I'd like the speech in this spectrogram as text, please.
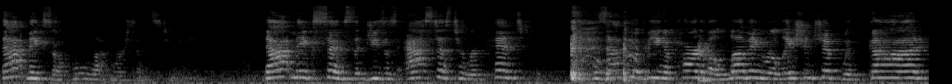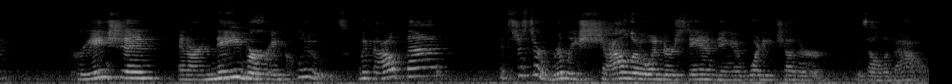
That makes a whole lot more sense to me. That makes sense that Jesus asked us to repent because that's what being a part of a loving relationship with God, creation, and our neighbor includes. Without that, it's just a really shallow understanding of what each other is all about.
